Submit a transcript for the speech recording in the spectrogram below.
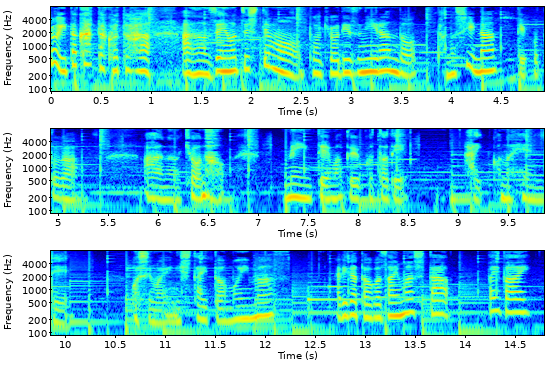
今日言いたかったことはあの全落ちしても東京ディズニーランド楽しいなっていうことがあの今日のメインテーマということではいこの辺でおしまいにしたいと思います。ありがとうございました。バイバイ。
